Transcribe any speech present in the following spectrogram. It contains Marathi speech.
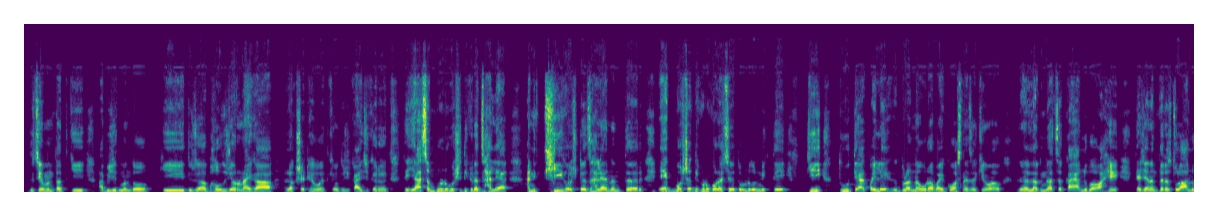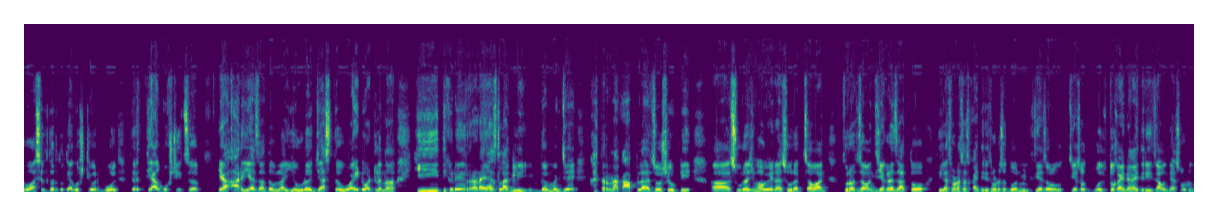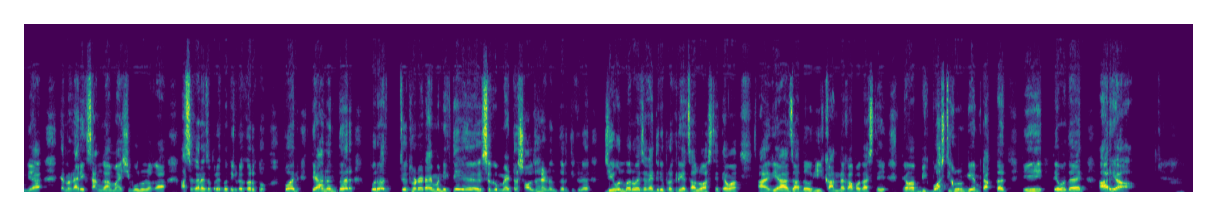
तुझे म्हणतात की अभिजित म्हणतो की तुझा भाऊ तुझ्यावर नाही का लक्ष ठेवत किंवा तुझी काळजी करत? तर या संपूर्ण गोष्टी तिकडे झाल्या आणि ती गोष्ट झाल्यानंतर एक गोष्ट तिकडून कोणाच्या तोंडातून निघते की तू त्या पहिले तुला नवरा बायको असण्याचं किंवा लग्नाचं काय अनुभव आहे? त्याच्यानंतरच तुला अनुभव असेल तर तू त्या गोष्टीवर बोल. तर त्या गोष्टीचं या आर्या जाधवला एवढं जास्त वाईट वाटलं ना ही तिकडे रडायच लागली. एकदम म्हणजे खतरनाक. आपला जो शेवट शेवटी सूरज भाऊ आहे ना सूरज चव्हाण. सूरज चव्हाण तिच्याकडे जातो. तिला थोडासा काहीतरी थोडंसं दोन मिनिट तिच्याजवळ तिच्यासोबत बोलतो काही ना काहीतरी जाऊन द्या सोडून द्या. त्यांना डायरेक्ट सांगा माझ्याशी बोलू नका. असं करायचा प्रयत्न तिकडे करतो. पण त्यानंतर परत थोड्या टायमाने ते सगळं मॅटर सॉल्व्ह झाल्यानंतर तिकडं जेवण बनवायचं काहीतरी प्रक्रिया चालू असते. तेव्हा आर्या जाधव ही कांदा कापत असते. तेव्हा बिग बॉस तिकडून गेम टाकतात. की ते म्हणतात आर्या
